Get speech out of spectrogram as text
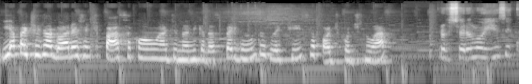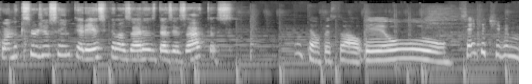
E a partir de agora a gente passa com a dinâmica das perguntas. Letícia, pode continuar? Professora Heloíse, quando que surgiu seu interesse pelas áreas das exatas? Então, pessoal, eu sempre tive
